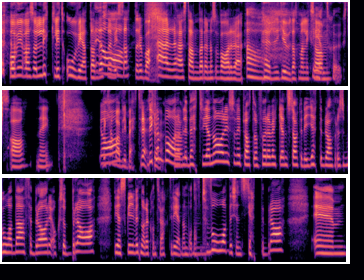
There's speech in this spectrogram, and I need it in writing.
och vi var så lyckligt ovetandes Ja. när vi satt där och bara är det här standarden? Och så var det det. Ah, Herregud att man liksom... Helt sjukt. Ja, nej. Ja, Det kan bara bli bättre. Det kan jag. bara ja. bli bättre. Januari som vi pratade om förra veckan startade jättebra för oss båda. Februari också bra. Vi har skrivit några kontrakt redan båda Mm. två. Det känns jättebra. Ehm,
